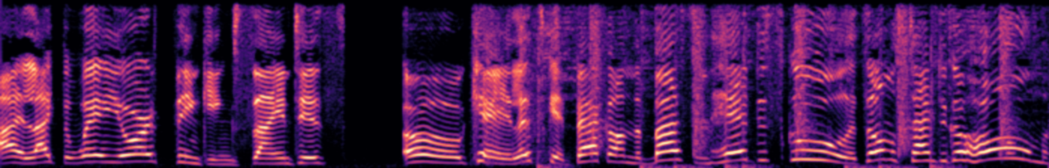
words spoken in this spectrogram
I like the way you're thinking, scientists. Okay, let's get back on the bus and head to school. It's almost time to go home.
